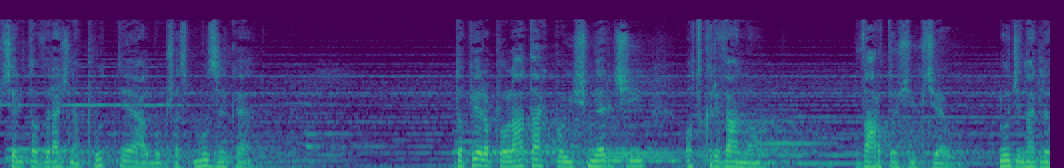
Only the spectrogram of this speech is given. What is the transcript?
chcieli to wyrazić na płótnie albo przez muzykę. Dopiero po latach, po ich śmierci odkrywano wartość ich dzieł. Ludzie nagle,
